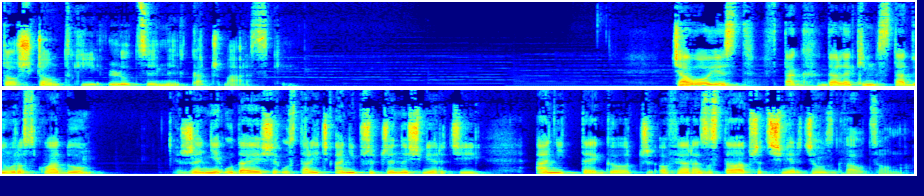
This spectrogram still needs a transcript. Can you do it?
To szczątki Lucyny Kaczmarskiej. Ciało jest w tak dalekim stadium rozkładu, że nie udaje się ustalić ani przyczyny śmierci, ani tego, czy ofiara została przed śmiercią zgwałcona.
